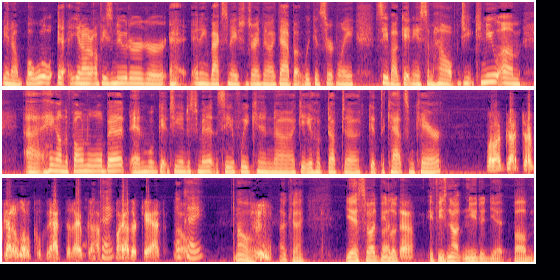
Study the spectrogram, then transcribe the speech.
you know, but we'll, eh, you know, I don't know if he's neutered or eh, any vaccinations or anything like that, but we could certainly see about getting you some help. Do you, can you um, uh, hang on the phone a little bit, and we'll get to you in just a minute and see if we can uh, get you hooked up to get the cat some care. Well, I've got I've got a local vet that I've got Okay. for my other cat. so- Okay. Oh, okay. Yeah, so I'd be But, look uh, if he's not neutered yet, Bob.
